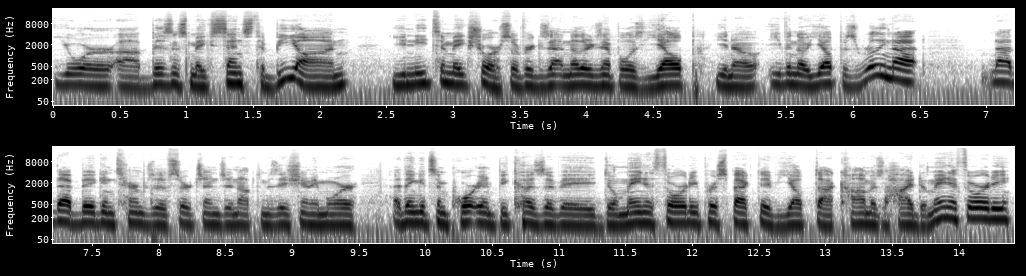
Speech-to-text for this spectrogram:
your uh, business makes sense to be on, you need to make sure. So, for example, another example is Yelp. You know, even though Yelp is really not not that big in terms of search engine optimization anymore, I think it's important because of a domain authority perspective. Yelp.com is a high domain authority.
